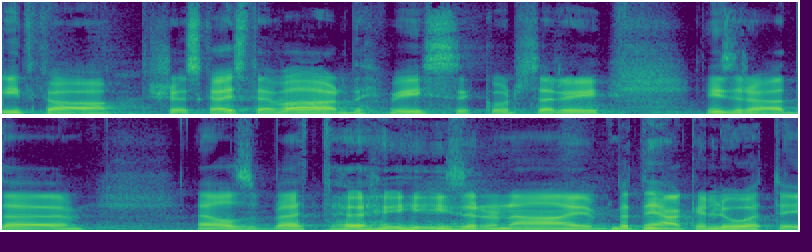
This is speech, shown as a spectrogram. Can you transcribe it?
it kā šie skaistie vārdi, visi, kurus arī izrāda Elizabete, izrunāja. Bet jā, ka ļoti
